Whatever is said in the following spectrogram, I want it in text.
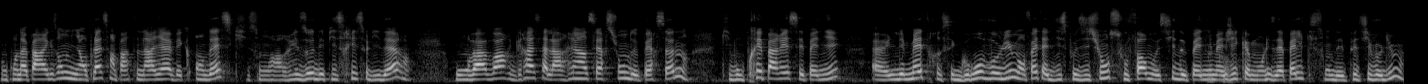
Donc, on a par exemple mis en place un partenariat avec Andes, qui sont un réseau d'épiceries solidaires, où on va avoir, grâce à la réinsertion de personnes qui vont préparer ces paniers, les mettre ces gros volumes en fait à disposition sous forme aussi de paniers magiques comme on les appelle, qui sont des petits volumes.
